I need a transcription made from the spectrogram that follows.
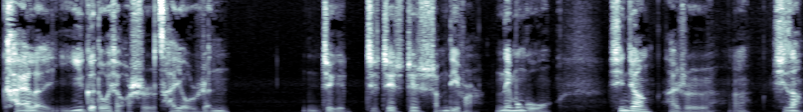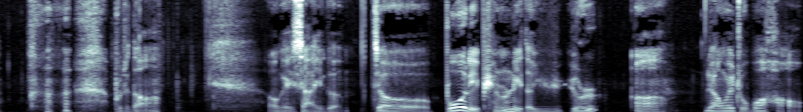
开了一个多小时才有人。这个这这这是什么地方？内蒙古、新疆还是嗯西藏？不知道啊。OK，下一个叫玻璃瓶里的鱼儿啊。两位主播好。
